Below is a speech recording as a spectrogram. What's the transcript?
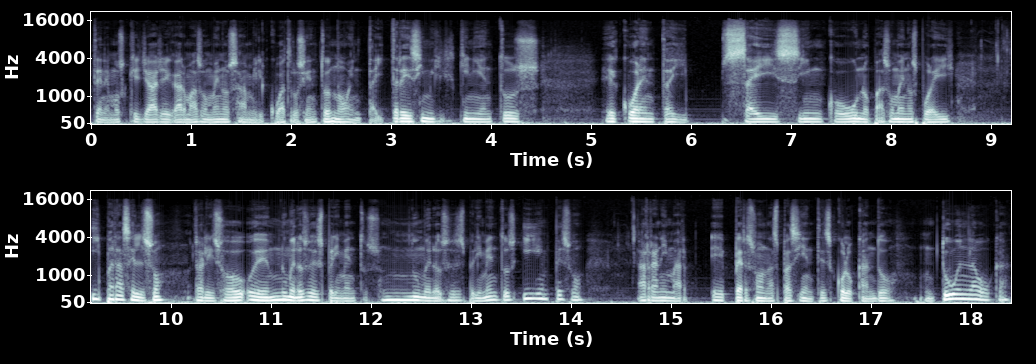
tenemos que ya llegar más o menos a 1493 y 1546, 5, 1, más o menos por ahí. Y Paracelso realizó eh, numerosos experimentos, numerosos experimentos y empezó a reanimar eh, personas, pacientes, colocando un tubo en la boca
